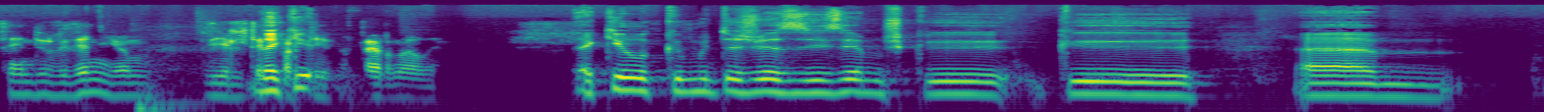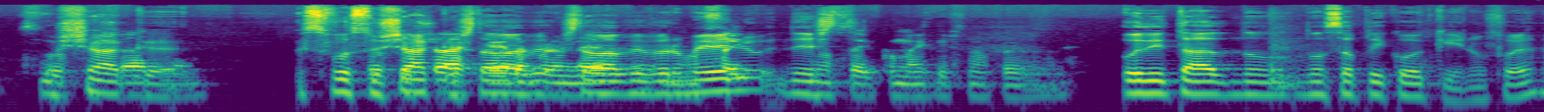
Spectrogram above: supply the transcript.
Sem dúvida nenhuma. Podia-lhe ter Daqui... partido a perna ali. Aquilo que muitas vezes dizemos que, que um, o Chaka, se fosse o Chaka, estava, a ver, estava a ver vermelho. Não sei, neste... não sei como é que isto não foi vermelho. O ditado não, não se aplicou aqui, não foi?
